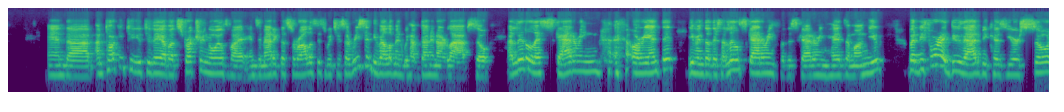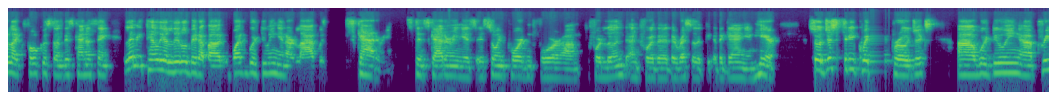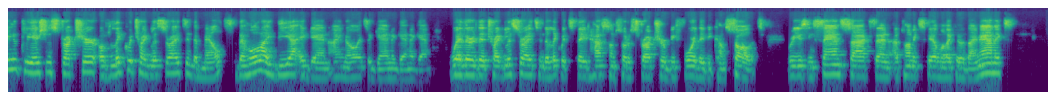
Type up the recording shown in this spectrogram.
And uh, I'm talking to you today about structuring oils via enzymatic glycerolysis, which is a recent development we have done in our lab. So a little less scattering oriented, even though there's a little scattering for the scattering heads among you. But before I do that, because you're so like focused on this kind of thing, let me tell you a little bit about what we're doing in our lab with scattering. Since scattering is, is so important for um, for Lund and for the, the rest of the, the gang in here. So just three quick projects. Uh, we're doing a pre-nucleation structure of liquid triglycerides in the melts. The whole idea, again, I know it's again, again, again, whether the triglycerides in the liquid state have some sort of structure before they become solids. We're using SANS, SAXS and atomic scale molecular dynamics.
